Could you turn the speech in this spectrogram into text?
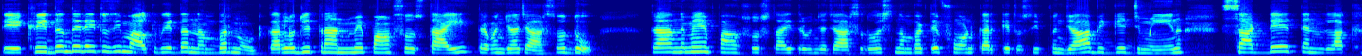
ਤੇ ਖਰੀਦਣ ਦੇ ਲਈ ਤੁਸੀਂ ਮਾਲਕ ਵੀਰ ਦਾ ਨੰਬਰ ਨੋਟ ਕਰ ਲਓ ਜੀ 93527 53402 9357752402 ਇਸ ਨੰਬਰ ਤੇ ਫੋਨ ਕਰਕੇ ਤੁਸੀਂ 50 ਵਿਗੇ ਜ਼ਮੀਨ 3.5 ਲੱਖ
